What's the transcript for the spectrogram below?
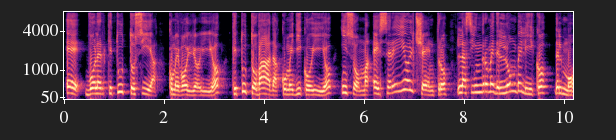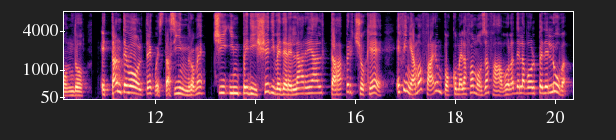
e voler che tutto sia come voglio io, che tutto vada come dico io, insomma essere io il centro, la sindrome dell'ombelico del mondo. E tante volte questa sindrome ci impedisce di vedere la realtà per ciò che è e finiamo a fare un po' come la famosa favola della volpe dell'uva.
